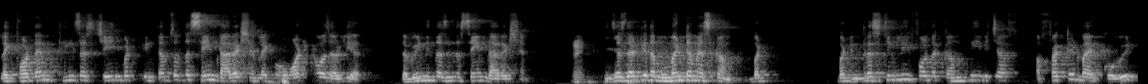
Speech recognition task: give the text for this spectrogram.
like for them things has changed but in terms of the same direction like what it was earlier. The wind in the, in the same direction. Right. It's just that the momentum has come. But but interestingly, for the company which are affected by COVID,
